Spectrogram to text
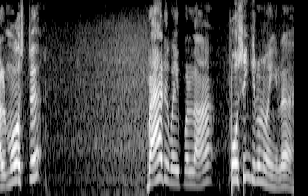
ஆல்மோஸ்ட்டு பேடு வைப்பெல்லாம் பொசுங்கிருன்னு வைங்களேன்.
